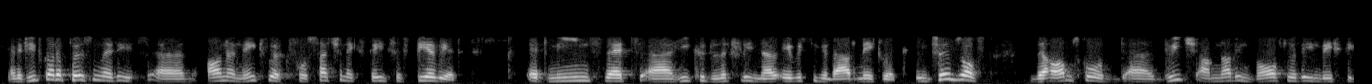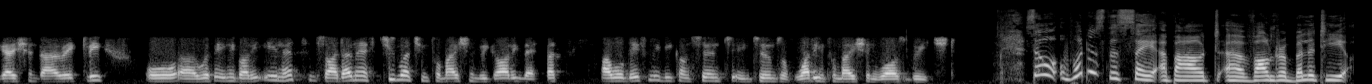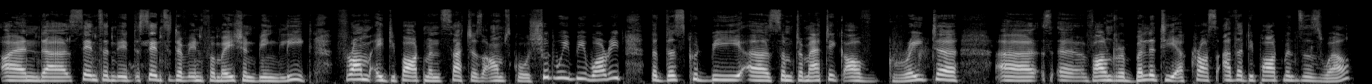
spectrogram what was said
And if you've got a person that is uh, on a network for such an extensive period, it means that uh, he could literally know everything about network. In terms of the Armscor uh, breach, I'm not involved with the investigation directly or uh, with anybody in it, so I don't have too much information regarding that. But I will definitely be concerned in terms of what information was breached. So, what does this say about uh, vulnerability and uh, sensitive, sensitive information being leaked from a department such as Armscor? Should we be worried that this could be uh, symptomatic of greater uh, uh, vulnerability across other departments as well?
